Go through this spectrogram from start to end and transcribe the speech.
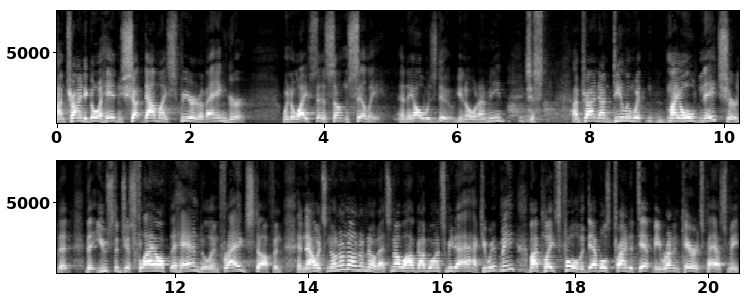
I'm trying to go ahead and shut down my spirit of anger when the wife says something silly and they always do. You know what I mean? Just I'm trying to, I'm dealing with my old nature that, that used to just fly off the handle and frag stuff. And, and now it's no, no, no, no, no. That's not how God wants me to act. You with me? My plate's full. The devil's trying to tip me, running carrots past me.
